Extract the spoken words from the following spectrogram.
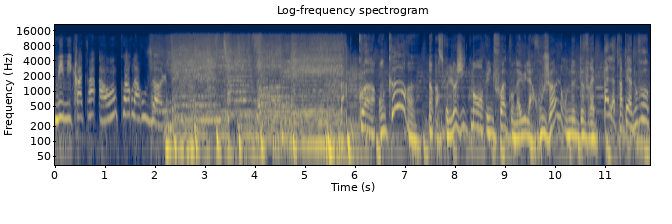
Mimi Cracra a encore la rougeole. Encore? Non, parce que logiquement, une fois qu'on a eu la rougeole, on ne devrait pas l'attraper à nouveau,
